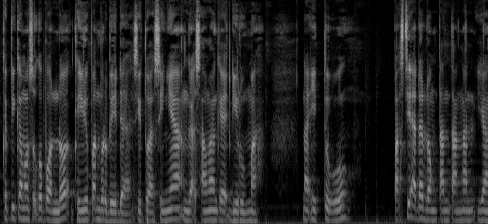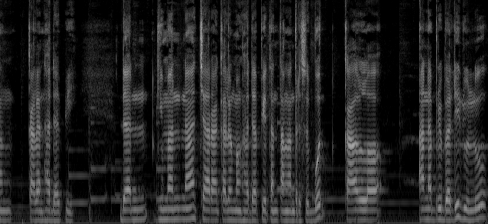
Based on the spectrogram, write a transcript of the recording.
ketika masuk ke pondok kehidupan berbeda. Situasinya nggak sama kayak di rumah. Nah itu pasti ada dong tantangan yang kalian hadapi. Dan gimana cara kalian menghadapi tantangan tersebut? Kalau anak pribadi dulu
